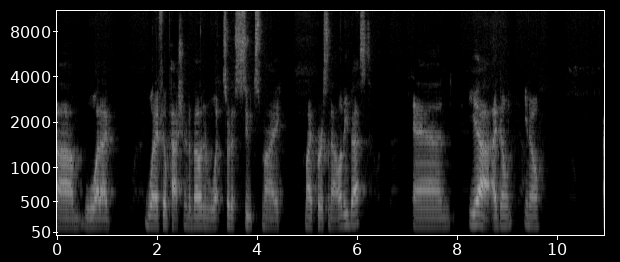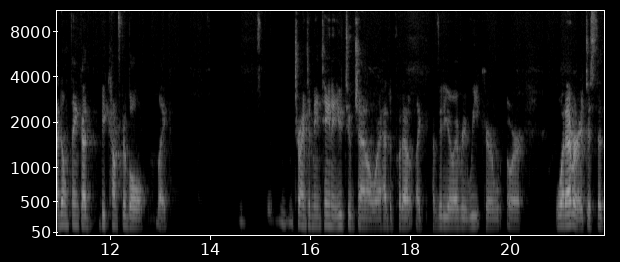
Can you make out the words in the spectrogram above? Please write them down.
um, what I what I feel passionate about and what sort of suits my my personality best. And yeah, I don't, you know, I don't think I'd be comfortable like trying to maintain a YouTube channel where I had to put out like a video every week or or whatever. It just that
